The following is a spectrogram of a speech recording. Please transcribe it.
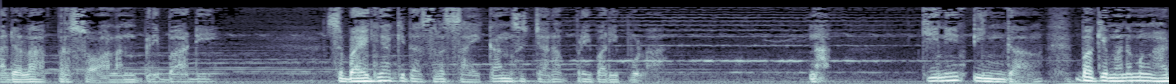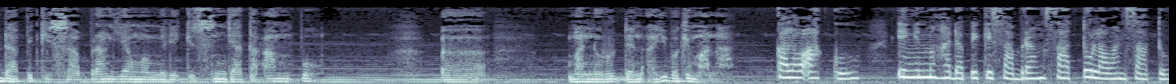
adalah persoalan pribadi. Sebaiknya kita selesaikan secara pribadi pula. Nah, kini tinggal bagaimana menghadapi Kisabrang yang memiliki senjata ampuh. Eh, menurut dan Ayu bagaimana? Kalau aku ingin menghadapi Kisabrang satu lawan satu,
